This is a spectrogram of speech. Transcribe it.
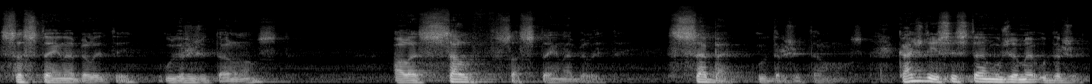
sustainability, udržitelnost, ale self-sustainability, sebeudržitelnost. Každý systém můžeme udržet.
